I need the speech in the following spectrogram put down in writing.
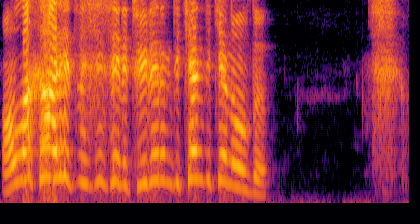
Allah kahretmesin seni. Tüylerim diken diken oldu. Tüh.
